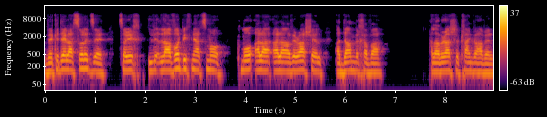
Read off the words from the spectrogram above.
וכדי לעשות את זה צריך לעבוד בפני עצמו כמו על, על העבירה של אדם וחווה, על העבירה של קין והבל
